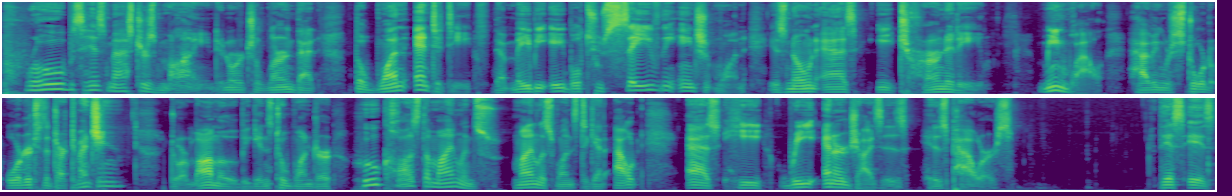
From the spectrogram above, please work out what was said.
probes his master's mind in order to learn that the one entity that may be able to save the Ancient One is known as Eternity. Meanwhile, having restored order to the Dark Dimension, Dormammu begins to wonder who caused the mindless, mindless ones to get out as he re energizes his powers. This is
